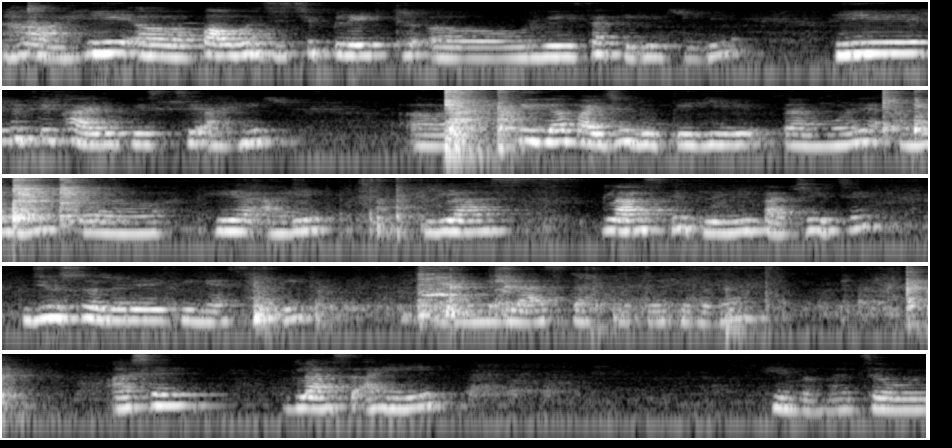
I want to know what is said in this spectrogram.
हां ही पावभाजीची प्लेट अ, उर्वीसाठी घेतली. ही फिफ्टी फाय रुपीजची आहे. तिला पाहिजे होती ही त्यामुळे आणि हे आहे ग्लास ग्लास घेतले मी काचेचे ज्यूस वगैरे पिण्यासाठी. ग्लास टाकतो हे बघा. असे ग्लास आहे. हे बघा जवळ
